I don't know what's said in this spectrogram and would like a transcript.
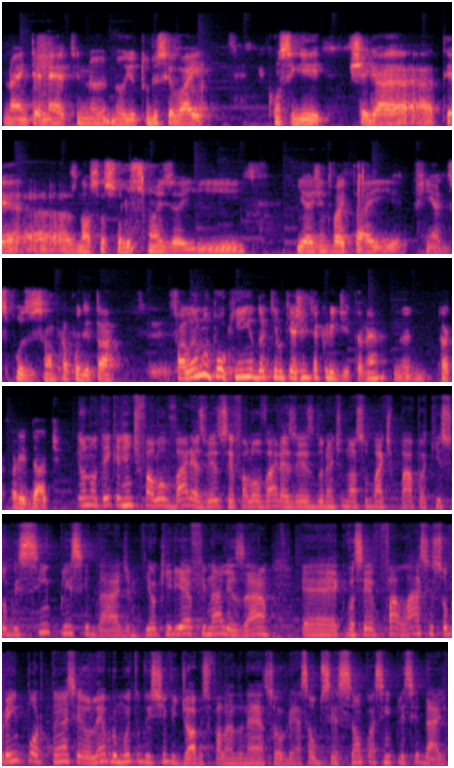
na internet, no, no, YouTube, você vai conseguir chegar até as nossas soluções aí e a gente vai estar tá aí, enfim, à disposição para poder estar tá falando um pouquinho daquilo que a gente acredita, né? Da qualidade. Eu notei que a gente falou várias vezes, você falou várias vezes durante o nosso bate-papo aqui sobre simplicidade. E eu queria finalizar é, que você falasse sobre a importância. Eu lembro muito do Steve Jobs falando, né, sobre essa obsessão com a simplicidade.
